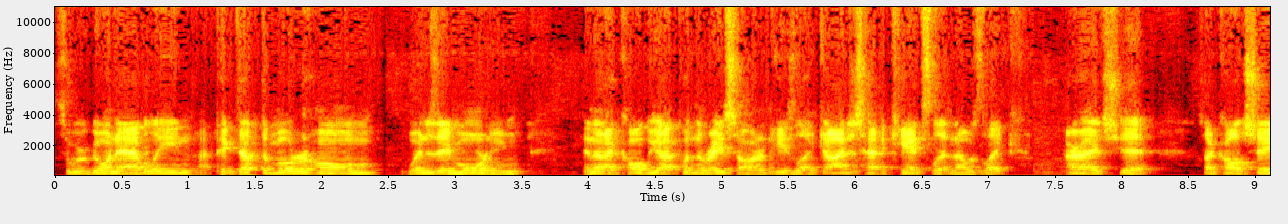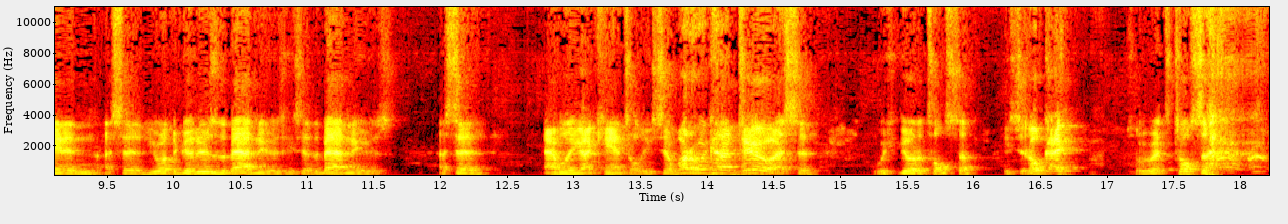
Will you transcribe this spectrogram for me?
so we were going to Abilene. I picked up the motor home Wednesday morning, and then I called the guy putting the race on, and he's like, "I just had to cancel it." And I was like, "All right, shit." So I called Shane and I said, "You want the good news or the bad news?" He said, "The bad news." I said, "Abilene got canceled." He said, "What are we gonna do?" I said, "We could go to Tulsa." He said, "Okay." So we went to Tulsa.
